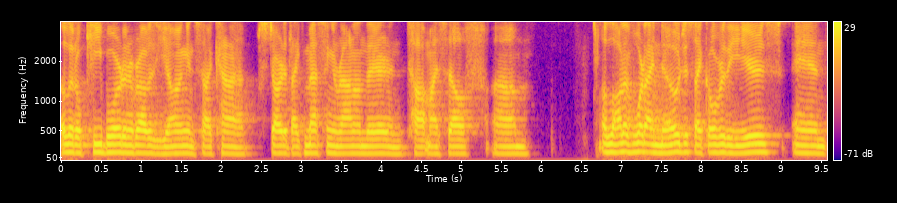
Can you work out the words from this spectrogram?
a little keyboard whenever I was young, and so I kind of started like messing around on there and taught myself um, a lot of what I know just like over the years, and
